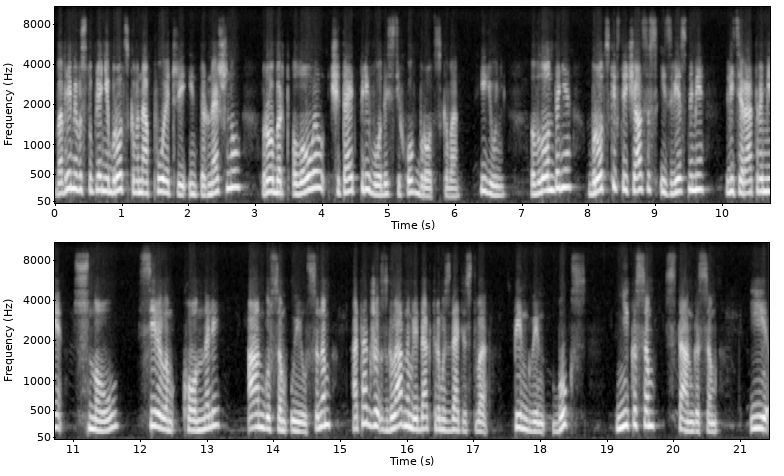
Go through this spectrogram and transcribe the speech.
Во время выступления Бродского на Poetry International Роберт Лоуэлл читает переводы стихов Бродского. Июнь. В Лондоне Бродский встречался с известными литераторами Сноу, Сирилом Конноли, Ангусом Уилсоном, а также с главным редактором издательства Penguin Books Никосом Стангосом и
